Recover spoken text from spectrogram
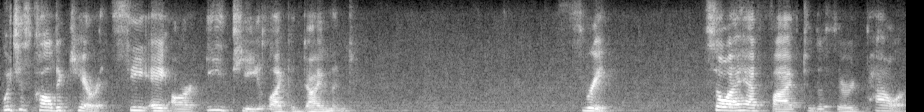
which is called a caret, C-A-R-E-T, like a diamond. 3. So I have 5 to the third power.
